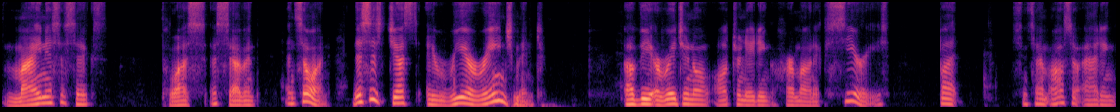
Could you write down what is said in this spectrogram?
minus a sixth, plus a seventh, and so on. This is just a rearrangement of the original alternating harmonic series, but since I'm also adding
